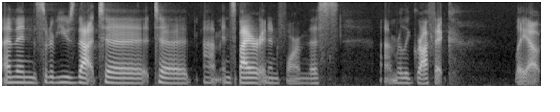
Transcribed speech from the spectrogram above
And then sort of used that to, to um, inspire and inform this um, really graphic layout.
